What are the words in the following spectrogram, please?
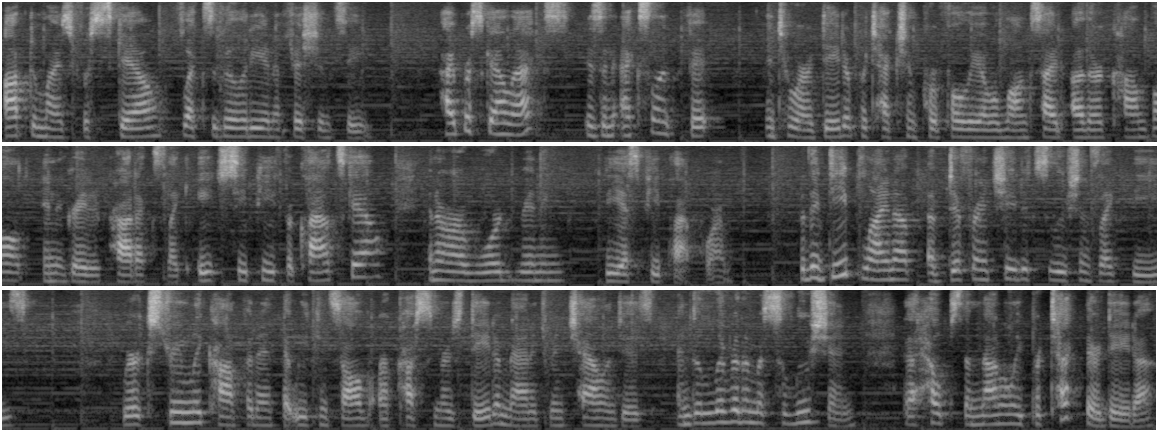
optimized for scale, flexibility, and efficiency. Hyperscale X is an excellent fit into our data protection portfolio alongside other Commvault integrated products like HCP for cloud scale and our award winning VSP platform. With a deep lineup of differentiated solutions like these, we're extremely confident that we can solve our customers' data management challenges and deliver them a solution that helps them not only protect their data,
